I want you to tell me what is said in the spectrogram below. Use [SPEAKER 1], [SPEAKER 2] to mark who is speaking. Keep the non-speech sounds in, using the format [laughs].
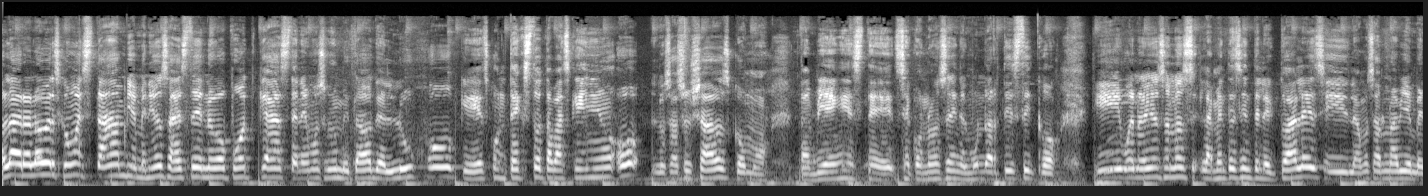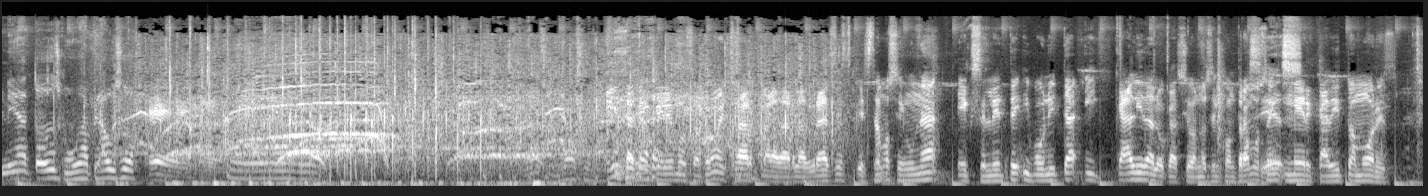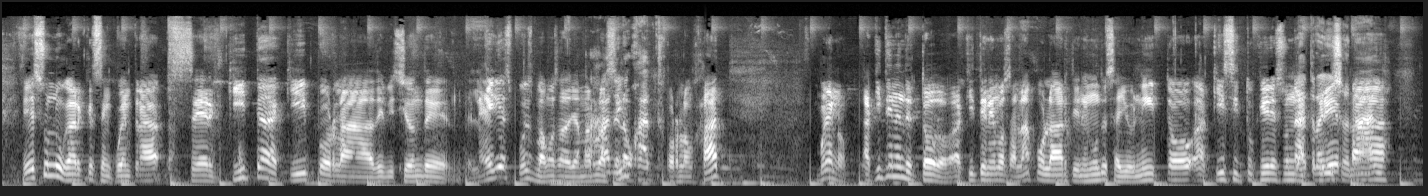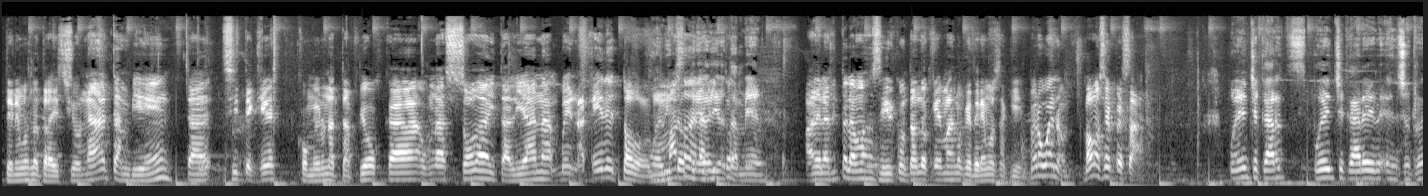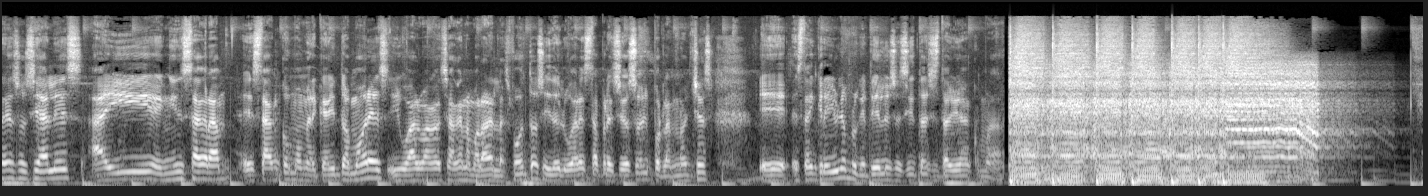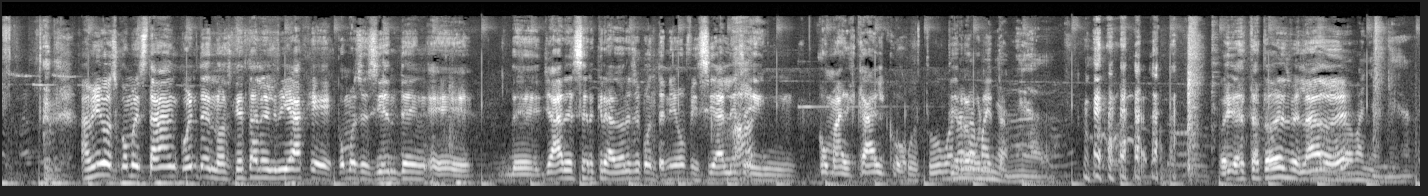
[SPEAKER 1] Hola Agrolovers, ¿cómo están? Bienvenidos a este nuevo podcast. Tenemos un invitado de lujo que es contexto tabasqueño o los asociados como también este, se conoce en el mundo artístico. Y bueno, ellos son los mentes intelectuales y le vamos a dar una bienvenida a todos con un aplauso.
[SPEAKER 2] Y también queremos aprovechar para dar las gracias. Estamos en una excelente y bonita y cálida locación. Nos encontramos
[SPEAKER 1] Así
[SPEAKER 2] en
[SPEAKER 1] es.
[SPEAKER 2] Mercadito Amores. Es un lugar que se encuentra cerquita aquí por la división de, de leyes, pues vamos a llamarlo
[SPEAKER 1] Ajá,
[SPEAKER 2] así.
[SPEAKER 1] de.
[SPEAKER 2] Por la UJAT. Bueno, aquí tienen de todo. Aquí tenemos a la polar, tienen un desayunito. Aquí si tú quieres una
[SPEAKER 1] La tradicional.
[SPEAKER 2] crepa, tenemos la tradicional también. Ta- Si te quieres comer una tapioca, una soda italiana, bueno, aquí hay de todo. Más adelantito,
[SPEAKER 1] también.
[SPEAKER 2] adelantito le vamos a seguir contando qué más lo que tenemos aquí. Pero bueno, vamos a empezar.
[SPEAKER 1] Pueden checar, pueden checar en, en sus redes sociales, ahí en Instagram están como Mercadito Amores, igual van, se van a enamorar de las fotos y del lugar está precioso y por las noches eh, está increíble porque tiene lucecitas y está bien acomodado. Amigos, ¿cómo están? Cuéntenos qué tal el viaje, cómo se sienten eh, de ya de ser creadores de contenido oficiales en Comalcalco.
[SPEAKER 3] Pues estuvo buena la mañaneada. [laughs]
[SPEAKER 1] Oye, está todo desvelado,
[SPEAKER 3] La
[SPEAKER 1] ¿eh?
